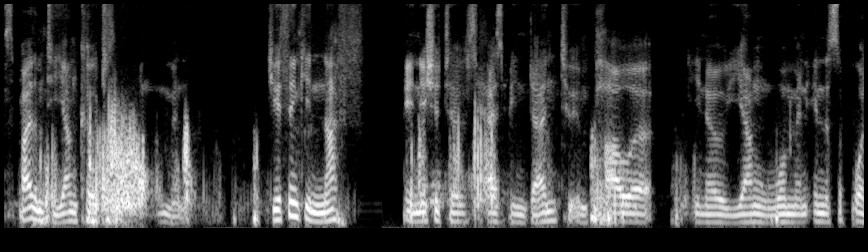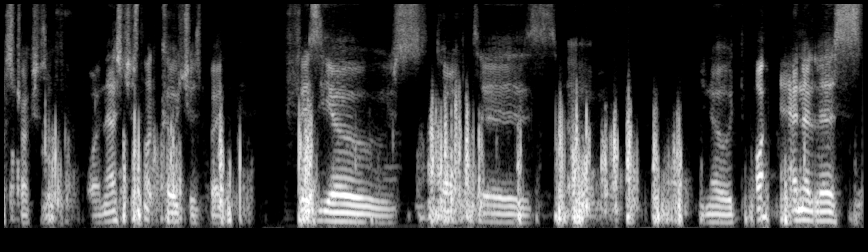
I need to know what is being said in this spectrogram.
supply them to young coaches and women. Do you think enough initiatives has been done to empower, you know, young women in the support structures of football? And that's just not coaches, but physios, doctors, um, you know, analysts,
